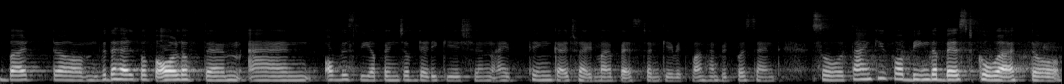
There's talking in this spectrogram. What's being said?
But um, with the help of all of them and obviously a pinch of dedication, I think I tried my best and gave it 100%. So thank you for being the best co-actor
